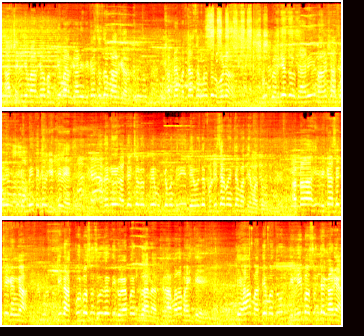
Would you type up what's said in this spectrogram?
हा शक्ती मार्ग भक्ती मार्ग आणि विकासाचा मार्ग आपल्या मतदारसंघातून होणं खूप गरजेचं होतं आणि महाराष्ट्र शासनाने याची गंभीर दखल घेतलेली आहे. आदरणीय राज्याचे लोकप्रिय मुख्यमंत्री देवेंद्र फडणवीस साहेबांच्या माध्यमातून आपल्याला ही विकासाची गंगा जी नागपूरपासून सुरू झाली ती गोव्यापर्यंत जाणार तर आम्हाला माहिती आहे की ह्या माध्यमातून दिल्लीपासूनच्या गाड्या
